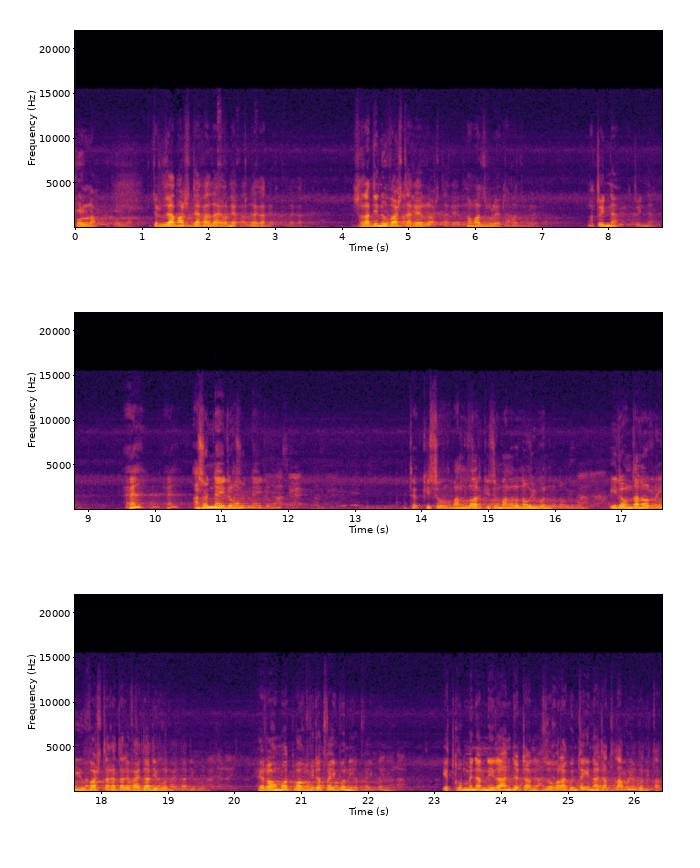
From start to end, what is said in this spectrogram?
পড়লাম রোজা মাস দেখা যায় অনেক জায়গা সারাদিন উপাস থাকে, নমাজ পড়ে না। মাতই না হ্যাঁ আসুন না এইরকম? তো কিছু মানলো আর কিছু মানলো না উইব এই রমজানোর এই উপাস টাকা তারে ফায়দা দিব হে রহমত মগফিরত পাইব নি এতকুম মিনার নিরান যেটা জোহর আগুন থেকে নাজাত লাভ হইব নি তার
